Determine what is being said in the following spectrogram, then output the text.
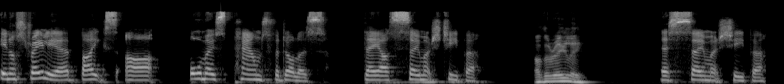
in Australia, bikes are almost pounds for dollars. They are so much cheaper. Are they really? They're so much cheaper.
